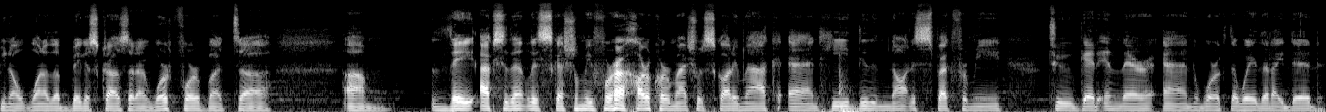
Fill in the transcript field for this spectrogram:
you know one of the biggest crowds that i worked for but uh, um, they accidentally scheduled me for a hardcore match with Scotty Mac, and he did not expect for me to get in there and work the way that I did.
